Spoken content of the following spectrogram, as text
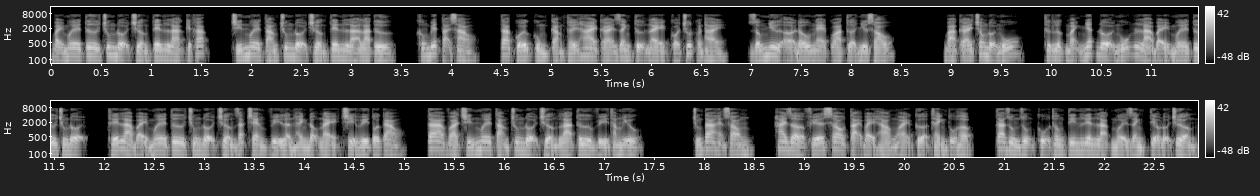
Bảy mươi 74 trung đội trưởng tên là kiệt khắc, chín mươi tám trung đội trưởng tên là la tư, không biết tại sao, ta cuối cùng cảm thấy hai cái danh tự này có chút quen hay giống như ở đâu nghe qua tựa như sáu. Ba cái trong đội ngũ, thực lực mạnh nhất đội ngũ là bảy mươi 74 trung đội, thế là bảy mươi 74 trung đội trưởng dắt chen vì lần hành động này chỉ huy tối cao, ta và chín mươi tám trung đội trưởng la tư vì tham mưu. Chúng ta hẹn xong hai giờ phía sau tại bảy hào ngoài cửa thành tụ hợp, ta dùng dụng cụ thông tin liên lạc mười danh tiểu đội trưởng,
